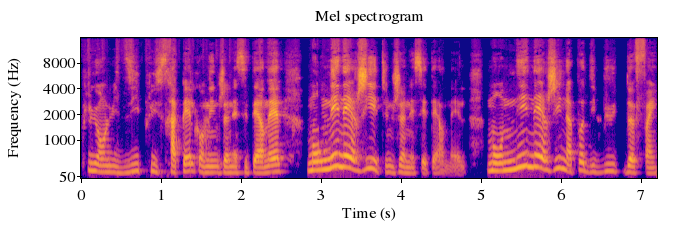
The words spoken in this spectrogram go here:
Plus on lui dit, plus il se rappelle qu'on est une jeunesse éternelle. Mon énergie est une jeunesse éternelle. Mon énergie n'a pas début de fin.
